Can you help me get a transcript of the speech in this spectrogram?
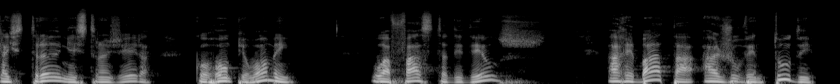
A estranha, estrangeira, corrompe o homem? O afasta de Deus? Arrebata a juventude?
